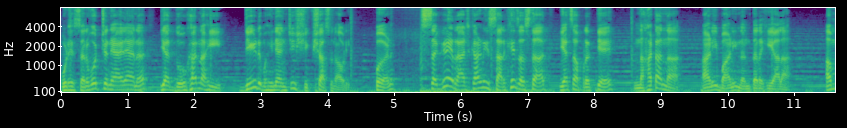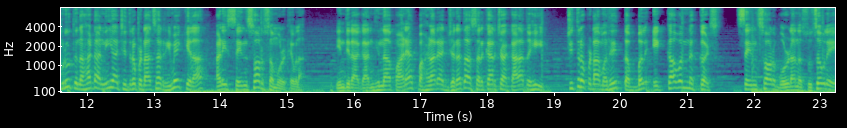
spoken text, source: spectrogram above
पुढे सर्वोच्च न्यायालयानं या दोघांनाही दीड महिन्यांची शिक्षा सुनावली. पण सगळे राजकारणी सारखेच असतात याचा प्रत्यय नहाटांना आणि बाणी नंतरही आला. अमृत नहाटांनी या चित्रपटाचा रिमेक केला आणि सेन्सॉर समोर ठेवला. इंदिरा गांधींना पाण्यात पाहणाऱ्या जनता सरकारच्या काळातही चित्रपटामध्ये तब्बल एक्कावन्न कट्स सेन्सॉर बोर्डानं सुचवले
